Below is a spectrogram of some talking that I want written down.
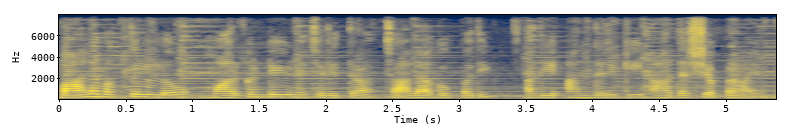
బాలభక్తులలో మార్కండేయుని చరిత్ర చాలా గొప్పది. అది అందరికీ ఆదర్శప్రాయం.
